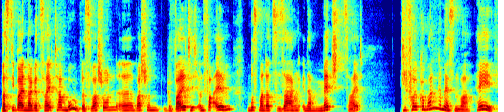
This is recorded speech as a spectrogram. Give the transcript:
was die beiden da gezeigt haben, uh, das war schon, äh, war schon gewaltig und vor allem muss man dazu sagen, in der Matchzeit die vollkommen angemessen war. Hey,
